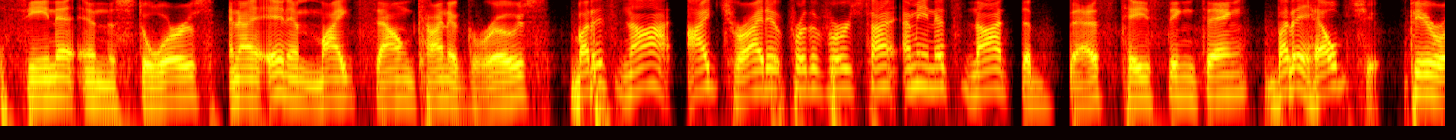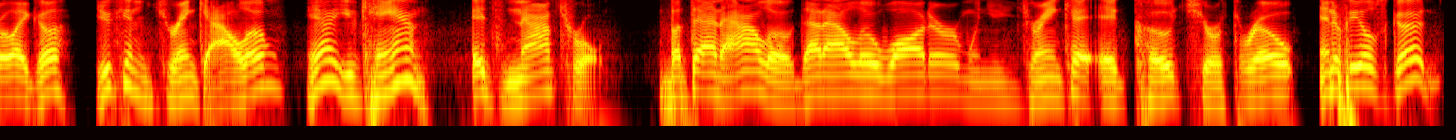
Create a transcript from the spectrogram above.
seen it in the stores, and, I, and it might sound kind of gross, but it's not. I tried it for the first time. I mean, it's not the best tasting thing, but it helps you. People are like, oh, you can drink aloe? Yeah, you can. It's natural. But that aloe, that aloe water, when you drink it, it coats your throat and it feels good.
